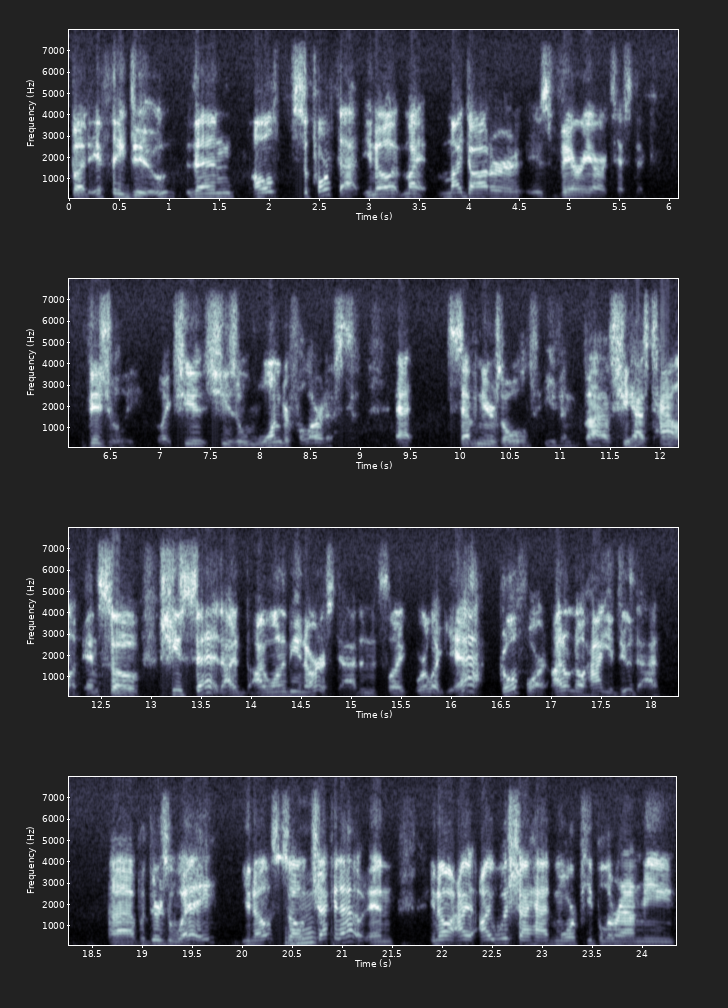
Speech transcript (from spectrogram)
but if they do, then I'll support that. You know, my my daughter is very artistic, visually. Like she she's a wonderful artist at seven years old. Even uh, she has talent, and so she said, "I I want to be an artist, Dad." And it's like we're like, "Yeah, go for it." I don't know how you do that, uh, but there's a way. You know, so Mhm. check it out. And you know, I I wish I had more people around me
